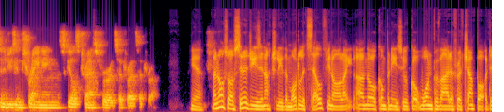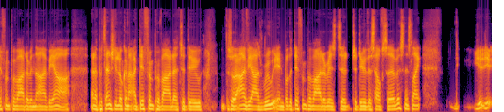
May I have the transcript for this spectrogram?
Synergies in training, skills transfer, etc., etc. Yeah, and also synergies in actually the model itself. You know, like I know companies who've got one provider for a chatbot, a different provider in the IVR, and are potentially looking at a different provider to do. So the IVR is routing, but the different provider is to to do the self service, and it's like you, you,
